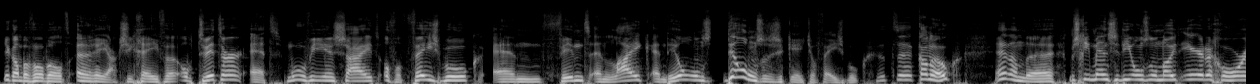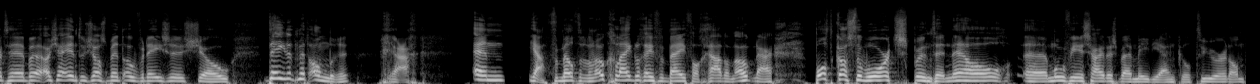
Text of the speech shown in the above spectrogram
Je kan bijvoorbeeld een reactie geven op Twitter, at MovieInsight, of op Facebook. En vind en like en deel ons, deel ons eens een keertje op Facebook. Dat eh, kan ook. Dan, eh, misschien mensen die ons nog nooit eerder gehoord hebben. Als jij enthousiast bent over deze show, deel het met anderen. Graag. En ja, vermeld er dan ook gelijk nog even bij van ga dan ook naar podcastawards.nl, eh Movie Insiders bij Media en Cultuur. Dan,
